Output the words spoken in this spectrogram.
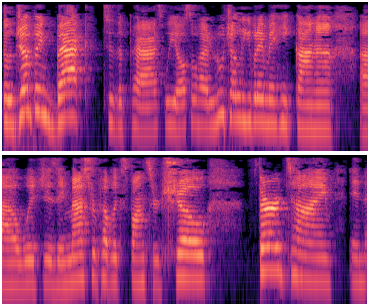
So jumping back to the past, we also had Lucha Libre Mexicana, uh, which is a Master Republic sponsored show. Third time in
